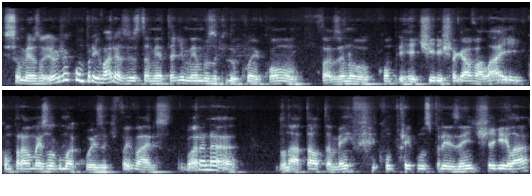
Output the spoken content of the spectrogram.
Isso mesmo. Eu já comprei várias vezes também, até de membros aqui do CoinCon, fazendo compra e retira, e chegava lá e comprava mais alguma coisa, que foi vários. Agora na, no Natal também, comprei com os presentes, cheguei lá,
